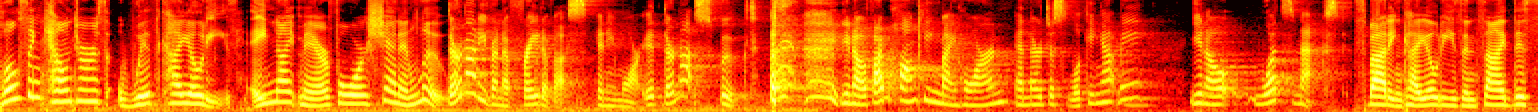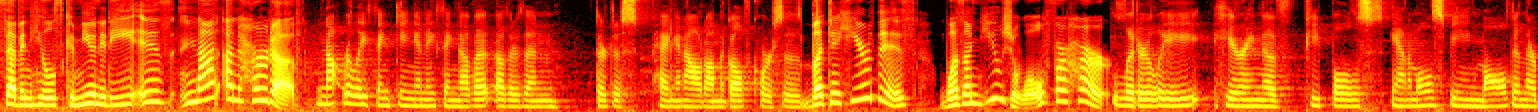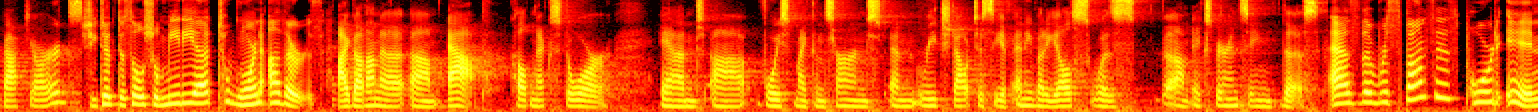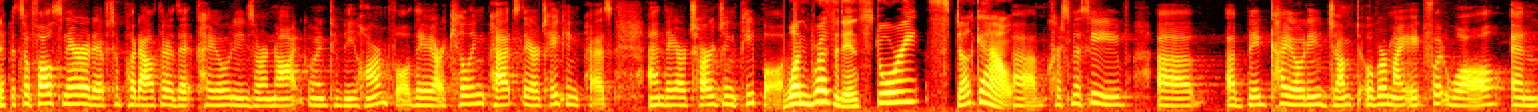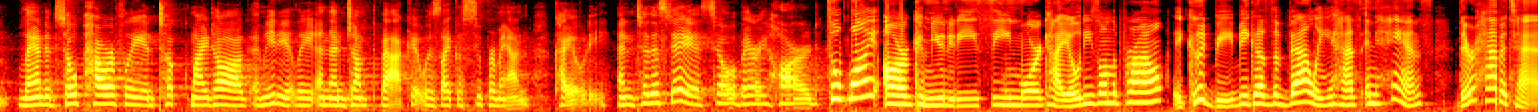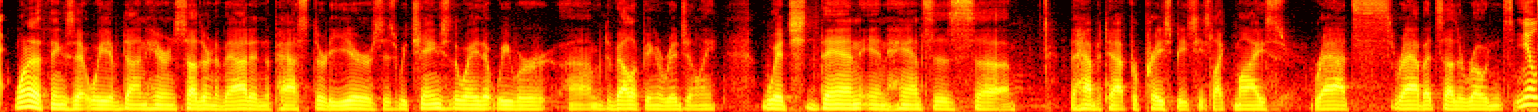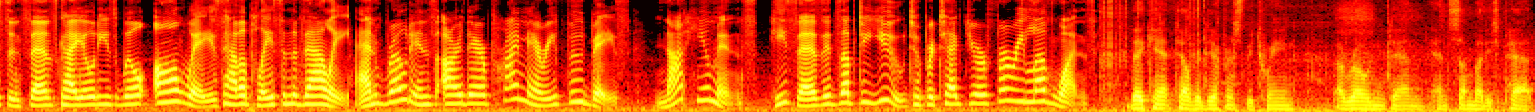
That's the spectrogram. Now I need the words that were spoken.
Close encounters with coyotes, a nightmare for Shannon Liu. They're not even afraid of us anymore. It, they're not spooked. you know, if I'm honking my horn and they're just looking at me, you know, what's next? Spotting coyotes inside this Seven Hills community is not unheard of. Not really thinking anything of it other than they're just hanging out on the golf courses. But to hear this was unusual for her. Literally hearing of people's animals being mauled in their backyards. She took to social media to warn others. I got on a um, app called Nextdoor and uh, voiced my concerns and reached out to see if anybody else was um, experiencing this. As the responses poured in, it's a false narrative to put out there that coyotes are not going to be harmful. They are killing pets, they are taking pets, and they are charging people. One resident's story stuck out. Um, Christmas Eve, uh, a big coyote jumped over my eight foot wall and landed so powerfully and took my dog immediately and then jumped back. It was like a Superman coyote. And to this day, it's so very hard. So, why are communities seeing more coyotes on the prowl? It could be because the valley has enhanced their habitat. One of the things that we have done here in southern Nevada in the past 30 years is we changed the way that we were um, developing originally, which then enhances. Uh, the habitat for prey species like mice, rats, rabbits, other rodents. Nielsen says coyotes will always have a place in the valley, and rodents are their primary food base, not humans. He says it's up to you to protect your furry loved ones. They can't tell the difference between a rodent and, and somebody's pet.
